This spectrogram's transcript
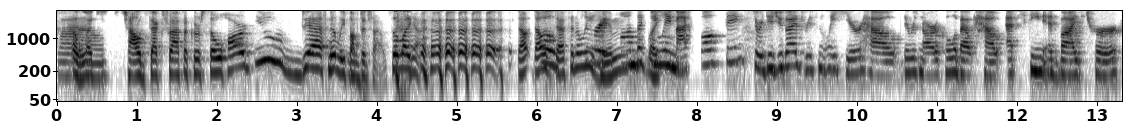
wow. alleged child sex trafficker so hard. You definitely fucked a child. So, like, that, that was definitely sorry, him. On the like, Ghislaine Maxwell thing, so did you guys recently hear how there was an article about how Epstein advised her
